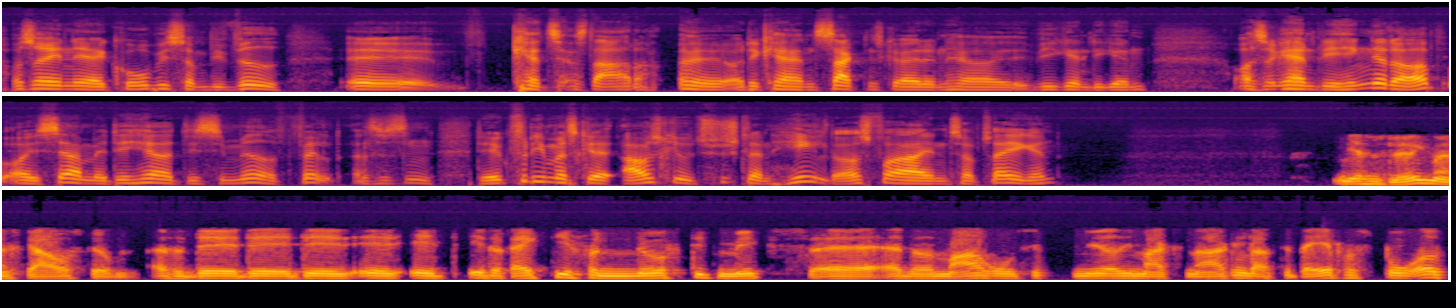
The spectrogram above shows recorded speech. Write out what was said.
Og så en Jacobi, som vi ved øh, kan tage starter, øh, og det kan han sagtens gøre i den her øh, weekend igen. Og så kan han blive hængende derop, og især med det her decimerede felt. Altså sådan, det er jo ikke fordi, man skal afskrive Tyskland helt, også fra en top 3 igen. Jeg synes slet ikke, man skal afskrive dem. Altså, det, det, det er et, et, et rigtig fornuftigt mix af, af noget meget rutineret i Max Nagel, der er tilbage på sporet,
